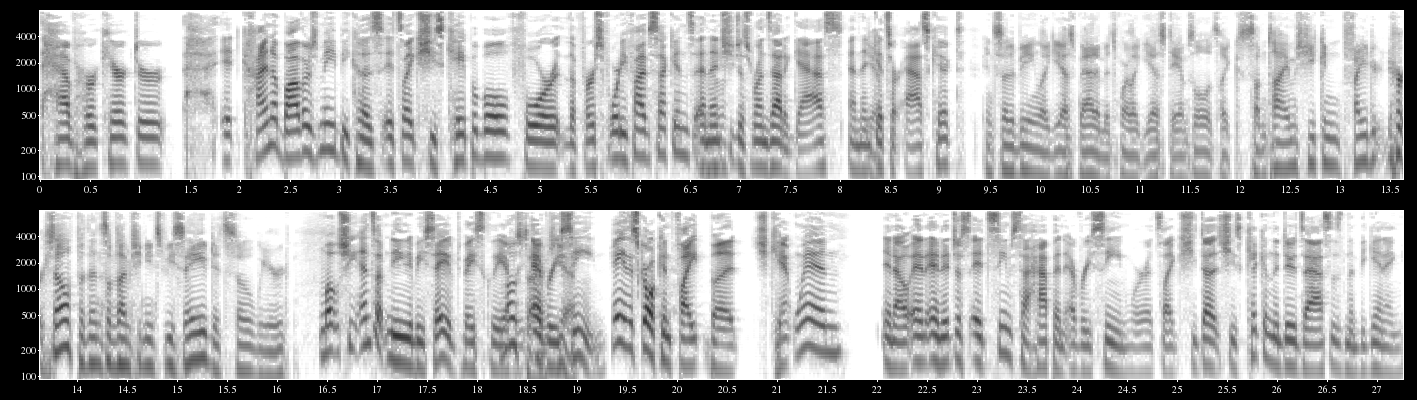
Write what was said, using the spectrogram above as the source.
have her character, it kind of bothers me because it's like she's capable for the first 45 seconds and then mm-hmm. she just runs out of gas and then Yeah. gets her ass kicked. instead of being like yes madam it's more like yes damsel it's like sometimes she can fight herself but then sometimes she needs to be saved it's so weird Well, she ends up needing to be saved basically every, times, every yeah. scene. Hey, this girl can fight, but she can't win. You know, and, and it just, it seems to happen every scene where it's like she does, she's kicking the dude's asses in the beginning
